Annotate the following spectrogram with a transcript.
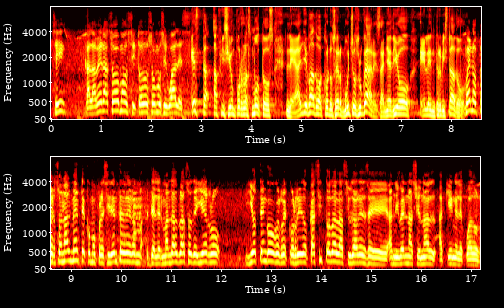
¿Sí? Calavera somos y todos somos iguales. Esta afición por las motos le ha llevado a conocer muchos lugares, añadió el entrevistado. Bueno, personalmente como presidente de la Hermandad Brazo de Hierro, yo tengo recorrido casi todas las ciudades a nivel nacional aquí en el Ecuador.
